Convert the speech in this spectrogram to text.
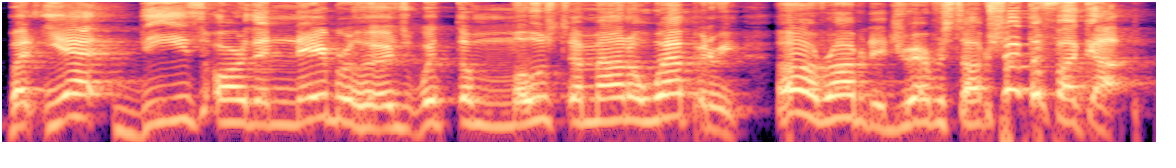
But yet, these are the neighborhoods with the most amount of weaponry. Oh, Robert, did you ever stop? Shut the fuck up.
